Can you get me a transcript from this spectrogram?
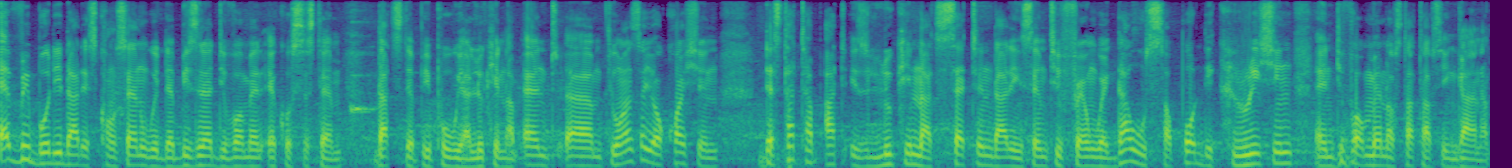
everybody that is concerned with the business development ecosystem, that's the people we are looking at. And um, to answer your question, the Startup Act is looking at setting that incentive framework that will support the creation and development of startups in Ghana.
